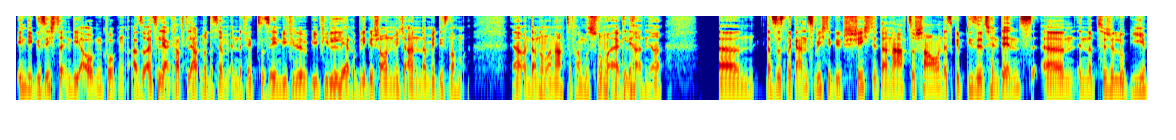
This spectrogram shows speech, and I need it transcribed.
in die Gesichter, in die Augen gucken. Also als Lehrkraft lernt man das ja im Endeffekt zu sehen, wie viele, wie viele leere Blicke schauen mich an, damit ich es nochmal, ja, und dann nochmal nachzufragen, muss ich nochmal erklären, ja. Ähm, das ist eine ganz wichtige Geschichte, da nachzuschauen. Es gibt diese Tendenz ähm, in der Psychologie,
